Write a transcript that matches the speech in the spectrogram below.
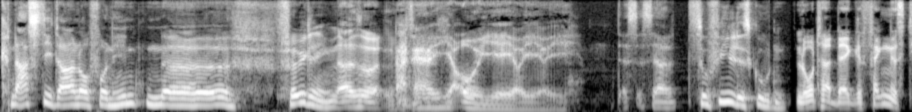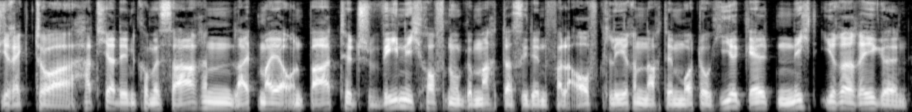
Knasti da noch von hinten äh, Vögeln. Also, ja, oh je, oh je, oh. Das ist ja zu viel des Guten. Lothar, der Gefängnisdirektor, hat ja den Kommissaren Leitmeier und Bartitsch wenig Hoffnung gemacht, dass sie den Fall aufklären, nach dem Motto, hier gelten nicht ihre Regeln.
